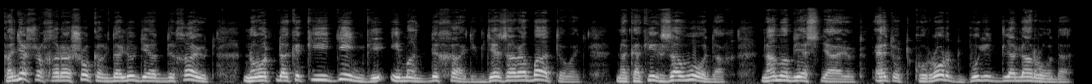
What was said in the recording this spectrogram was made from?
Конечно, хорошо, когда люди отдыхают, но вот на какие деньги им отдыхать, где зарабатывать, на каких заводах? Нам объясняют, этот курорт будет для народа.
